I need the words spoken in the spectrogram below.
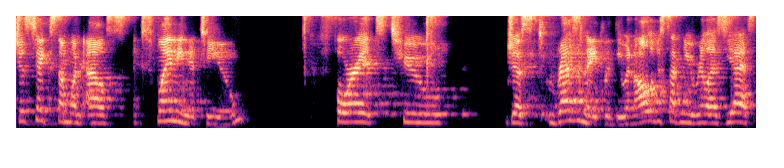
just takes someone else explaining it to you for it to just resonate with you and all of a sudden you realize yes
